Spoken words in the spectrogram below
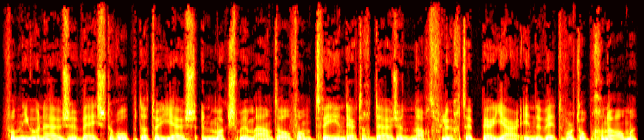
Van Nieuwenhuizen wijst erop dat er juist een maximumaantal van 32.000 nachtvluchten per jaar in de wet wordt opgenomen,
